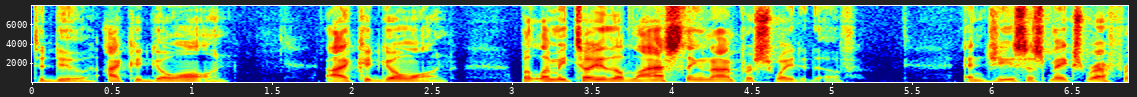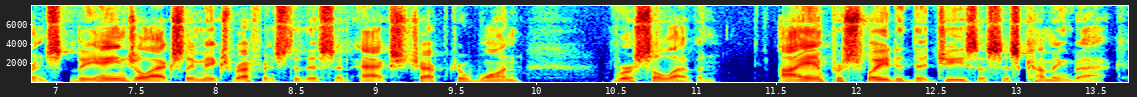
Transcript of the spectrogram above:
to do. I could go on. I could go on. But let me tell you the last thing that I'm persuaded of. And Jesus makes reference, the angel actually makes reference to this in Acts chapter 1, verse 11. I am persuaded that Jesus is coming back.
